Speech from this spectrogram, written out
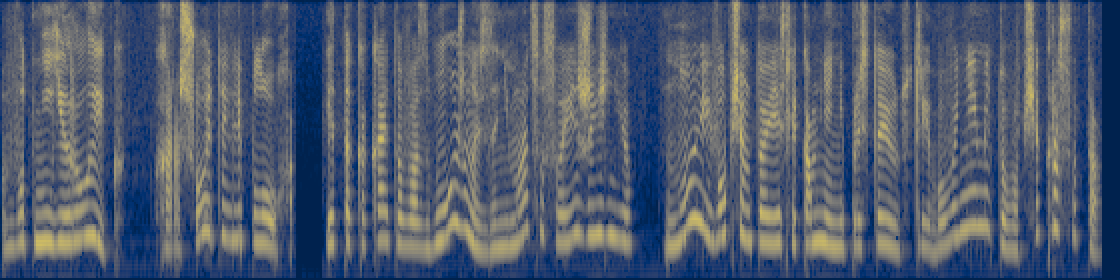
вот не ярлык, хорошо это или плохо. Это какая-то возможность заниматься своей жизнью. Ну и, в общем-то, если ко мне не пристают с требованиями, то вообще красота.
